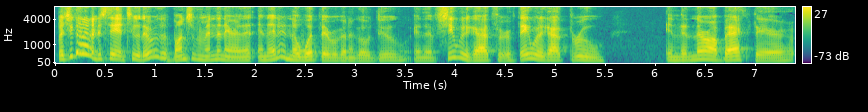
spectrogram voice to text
But you gotta understand too, there was a bunch of them in there, and they, and they didn't know what they were gonna go do. And if she would have got through, if they would have got through, and then they're all back there,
